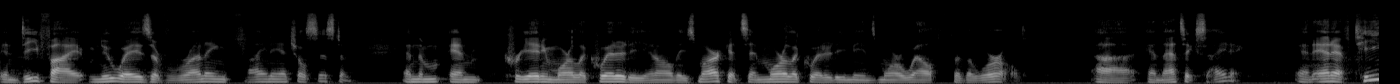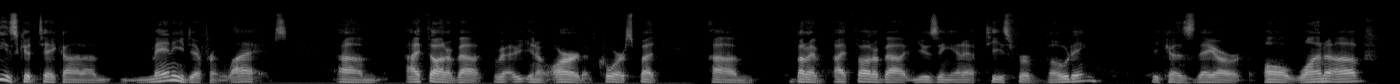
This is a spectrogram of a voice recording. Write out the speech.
in DeFi, new ways of running financial systems and the and creating more liquidity in all these markets. And more liquidity means more wealth for the world. Uh, and that's exciting. And NFTs could take on a, many different lives. Um, I thought about, you know, art, of course, but um, but I, I thought about using NFTs for voting because they are all one of,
